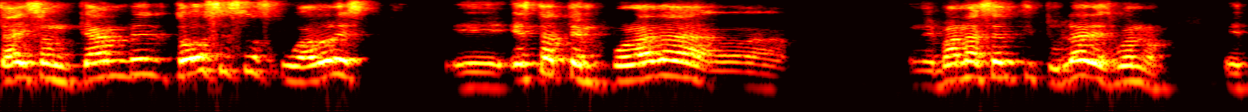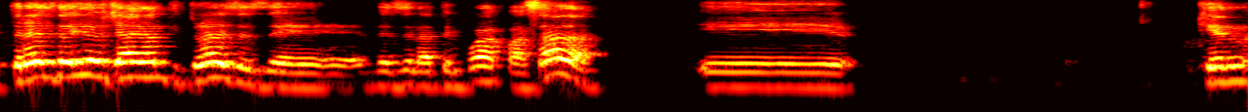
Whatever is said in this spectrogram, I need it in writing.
Tyson Campbell, todos esos jugadores esta temporada van a ser titulares. Bueno, tres de ellos ya eran titulares desde, desde la temporada pasada. ¿quién,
